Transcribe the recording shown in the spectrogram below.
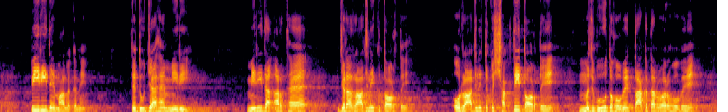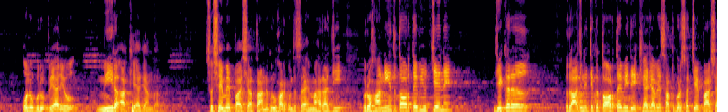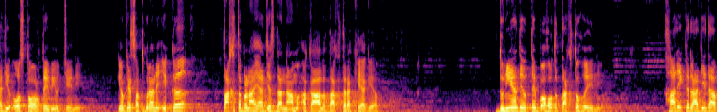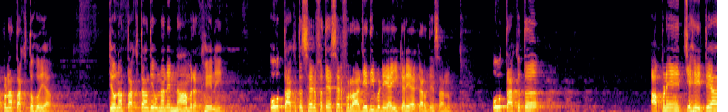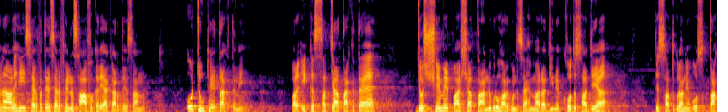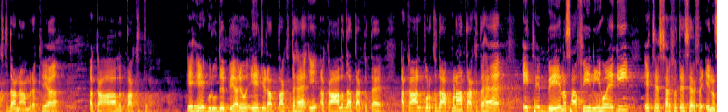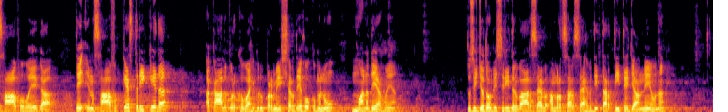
ਪੀਰੀ ਦੇ ਮਾਲਕ ਨੇ। ਤੇ ਦੂਜਾ ਹੈ ਮੀਰੀ। ਮੀਰੀ ਦਾ ਅਰਥ ਹੈ ਜਿਹੜਾ ਰਾਜਨੀਤਿਕ ਤੌਰ ਤੇ ਉਹ ਰਾਜਨੀਤਿਕ ਸ਼ਕਤੀ ਤੌਰ ਤੇ ਮਜ਼ਬੂਤ ਹੋਵੇ, ਤਾਕਤਵਰ ਹੋਵੇ, ਉਹਨੂੰ ਗੁਰੂ ਪਿਆਰਿਓ ਮੀਰ ਆਖਿਆ ਜਾਂਦਾ। ਸੋ ਛੇਵੇਂ ਪਾਤਸ਼ਾਹ ਧੰਨ ਗੁਰੂ ਹਰਗੋਬਿੰਦ ਸਾਹਿਬ ਮਹਾਰਾਜ ਜੀ ਰੂਹਾਨੀਅਤ ਤੌਰ ਤੇ ਵੀ ਉੱਚੇ ਨੇ। ਜੇਕਰ ਰਾਜਨੀਤਿਕ ਤੌਰ ਤੇ ਵੀ ਦੇਖਿਆ ਜਾਵੇ, ਸਤਿਗੁਰ ਸੱਚੇ ਪਾਤਸ਼ਾਹ ਜੀ ਉਸ ਤੌਰ ਤੇ ਵੀ ਉੱਚੇ ਨੇ। ਕਿਉਂਕਿ ਸਤਿਗੁਰਾਂ ਨੇ ਇੱਕ ਤਖਤ ਬਣਾਇਆ ਜਿਸ ਦਾ ਨਾਮ ਅਕਾਲ ਤਖਤ ਰੱਖਿਆ ਗਿਆ। ਦੁਨੀਆ ਦੇ ਉੱਤੇ ਬਹੁਤ ਤਖਤ ਹੋਏ ਨੇ। ਹਰ ਇੱਕ ਰਾਜੇ ਦਾ ਆਪਣਾ ਤਖਤ ਹੋਇਆ ਤੇ ਉਹਨਾਂ ਤਖਤਾਂ ਦੇ ਉਹਨਾਂ ਨੇ ਨਾਮ ਰੱਖੇ ਨੇ। ਉਹ ਤਖਤ ਸਿਰਫ ਤੇ ਸਿਰਫ ਰਾਜੇ ਦੀ ਵਡਿਆਈ ਕਰਿਆ ਕਰਦੇ ਸਨ। ਉਹ ਤਖਤ ਆਪਣੇ ਚਹੇਤਿਆਂ ਨਾਲ ਹੀ ਸਿਰਫ ਤੇ ਸਿਰਫ ਇਨਸਾਫ ਕਰਿਆ ਕਰਦੇ ਸਨ। ਉਹ ਝੂਠੇ ਤਖਤ ਨੇ, ਪਰ ਇੱਕ ਸੱਚਾ ਤਖਤ ਹੈ ਜੋ ਛੇਵੇਂ ਪਾਤਸ਼ਾਹ ਧੰਨ ਗੁਰੂ ਹਰਗੋਬਿੰਦ ਸਾਹਿਬ ਮਹਾਰਾਜ ਜੀ ਨੇ ਖੁਦ ਸਾਜਿਆ ਤੇ ਸਤਿਗੁਰਾਂ ਨੇ ਉਸ ਤਖਤ ਦਾ ਨਾਮ ਰੱਖਿਆ ਅਕਾਲ ਤਖਤ। ਕਿ ਹੇ ਗੁਰੂ ਦੇ ਪਿਆਰਿਓ, ਇਹ ਜਿਹੜਾ ਤਖਤ ਹੈ, ਇਹ ਅਕਾਲ ਦਾ ਤਖਤ ਹੈ। ਅਕਾਲ ਪੁਰਖ ਦਾ ਆਪਣਾ ਤਖਤ ਹੈ। ਇੱਥੇ ਬੇਇਨਸਾਫੀ ਨਹੀਂ ਹੋਏਗੀ, ਇੱਥੇ ਸਿਰਫ ਤੇ ਸਿਰਫ ਇਨਸਾਫ ਹੋਏਗਾ। ਤੇ ਇਨਸਾਫ ਕਿਸ ਤਰੀਕੇ ਦਾ? ਅਕਾਲ ਪੁਰਖ ਵਾਹਿਗੁਰੂ ਪਰਮੇਸ਼ਰ ਦੇ ਹੁਕਮ ਨੂੰ ਮੰਨਦਿਆਂ ਹੋਇਆਂ। ਤੁਸੀਂ ਜਦੋਂ ਵੀ ਸ੍ਰੀ ਦਰਬਾਰ ਸਾਹਿਬ ਅੰਮ੍ਰਿਤਸਰ ਸਾਹਿਬ ਦੀ ਧਰਤੀ ਤੇ ਜਾਂਦੇ ਹੋ ਨਾ,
